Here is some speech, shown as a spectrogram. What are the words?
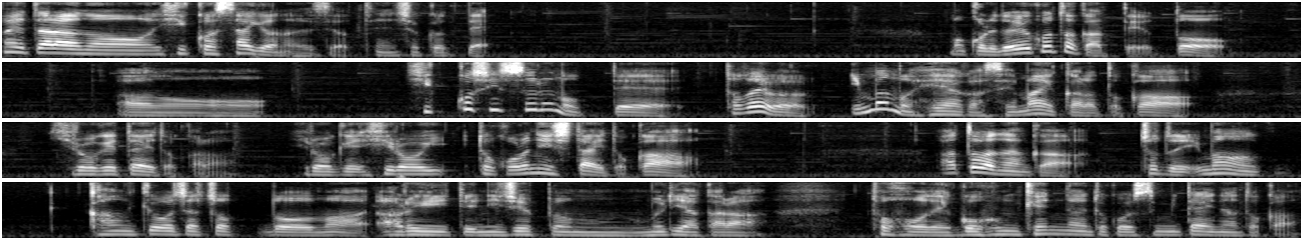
あ言ったらあの、引っ越し作業なんですよ、転職って。まあ、これどういうことかっていうと、あの引っ越しするのって、例えば今の部屋が狭いからとか、広げたいとか、広げ、広いところにしたいとか、あとはなんか、ちょっと今の環境じゃちょっと、まあ、歩いて20分無理やから、徒歩で5分圏内のところに住みたいなとか、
